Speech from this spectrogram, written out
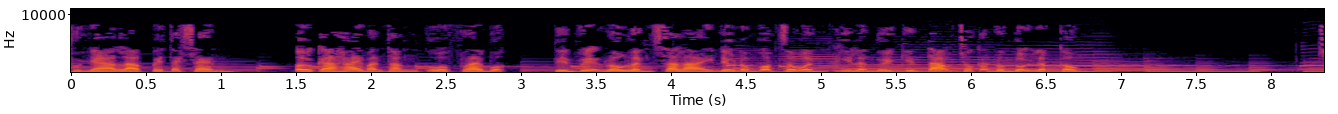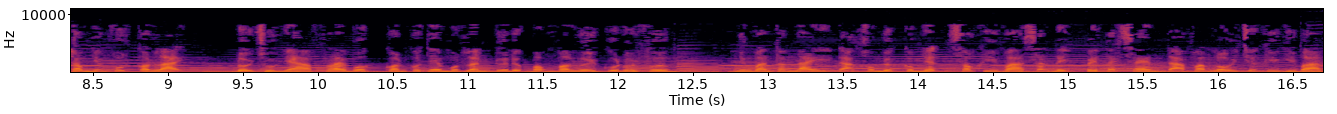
chủ nhà là Petersen. Ở cả hai bàn thắng của Freiburg, tiền vệ Roland Salai đều đóng góp dấu ấn khi là người kiến tạo cho các đồng đội lập công. Trong những phút còn lại, đội chủ nhà Freiburg còn có thêm một lần đưa được bóng vào lưới của đối phương, nhưng bàn thắng này đã không được công nhận sau khi VAR xác định Petersen đã phạm lỗi trước khi ghi bàn.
